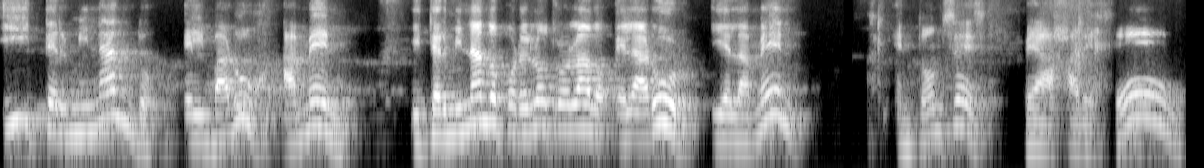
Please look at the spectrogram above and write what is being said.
Y terminando el Baruch, amén, y terminando por el otro lado el Arur y el amén, entonces, Beajarejen,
